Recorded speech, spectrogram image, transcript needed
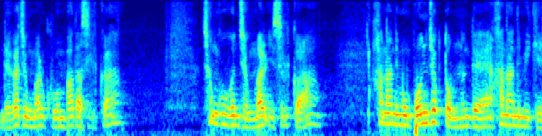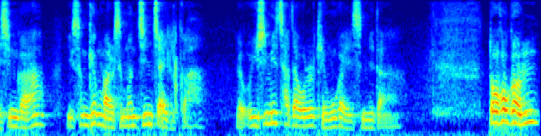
내가 정말 구원받았을까? 천국은 정말 있을까? 하나님은 본 적도 없는데 하나님이 계신가? 이 성경 말씀은 진짜일까? 의심이 찾아올 경우가 있습니다. 또 혹은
